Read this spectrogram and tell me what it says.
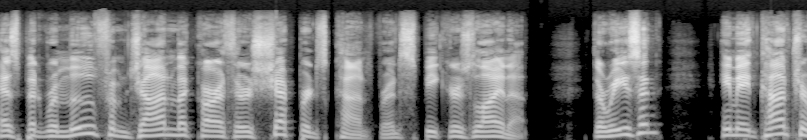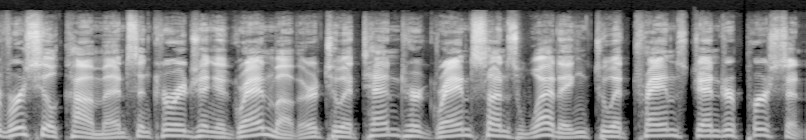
has been removed from John MacArthur's Shepherds Conference speakers lineup. The reason? He made controversial comments encouraging a grandmother to attend her grandson's wedding to a transgender person.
